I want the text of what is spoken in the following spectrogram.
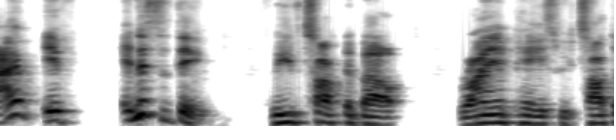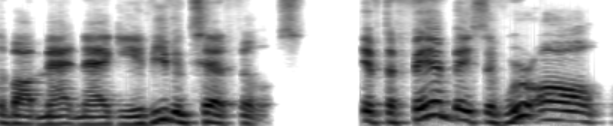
I if and this is the thing we've talked about Ryan Pace, we've talked about Matt Nagy, if even Ted Phillips. If the fan base, if we're all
